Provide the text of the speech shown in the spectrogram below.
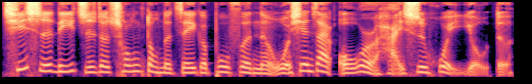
其实离职的冲动的这一个部分呢，我现在偶尔还是会有的，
